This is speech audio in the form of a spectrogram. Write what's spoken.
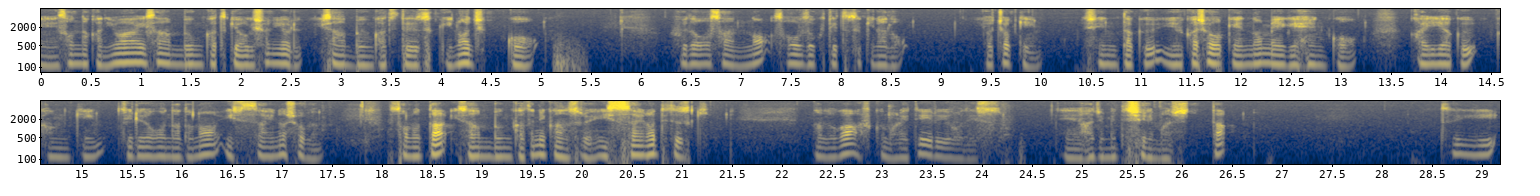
えー、その中には遺産分割協議書による遺産分割手続きの実行、不動産の相続手続きなど、預貯金、信託、有価証券の名義変更、解約、換金、治療などの一切の処分、その他遺産分割に関する一切の手続きなどが含まれているようです。えー、初めて知りました。次、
